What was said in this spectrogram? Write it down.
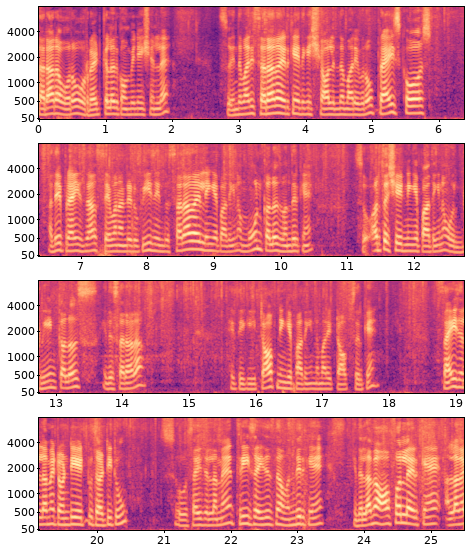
சராரா வரும். ஒரு ரெட் கலர் காம்பினேஷனில் ஸோ இந்த மாதிரி சராரா இருக்கேன் இதுக்கு ஷால் இந்த மாதிரி வரும். ப்ரைஸ் காஸ்ட் அதே ப்ரைஸ் தான் செவன் ஹண்ட்ரட் ருபீஸ் இந்த சராரா நீங்கள் பார்த்தீங்கன்னா மூணு கலர்ஸ் வந்திருக்கேன். ஸோ அடுத்த ஷேட் நீங்கள் பார்த்தீங்கன்னா ஒரு க்ரீன் கலர்ஸ் இது சராரா. இதுக்கு டாப் நீங்கள் பார்த்தீங்க இந்த மாதிரி டாப்ஸ் இருக்கேன். சைஸ் எல்லாமே twenty eight to thirty two so size எல்லாமே த்ரீ சைஸஸ் தான் வந்திருக்கேன். இது எல்லாமே ஆஃபரில் இருக்கேன். எல்லாமே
